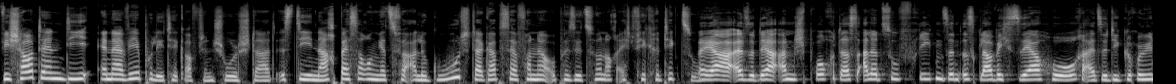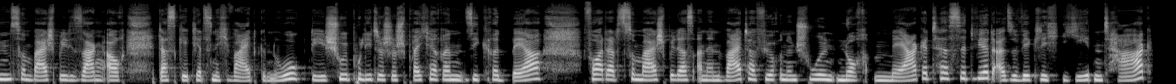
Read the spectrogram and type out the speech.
Wie schaut denn die NRW-Politik auf den Schulstart? Ist die Nachbesserung jetzt für alle gut? Da gab es ja von der Opposition auch echt viel Kritik zu. Ja, also der Anspruch, dass alle zufrieden sind, ist, glaube ich, sehr hoch. Also die Grünen zum Beispiel, die sagen auch, das geht jetzt nicht weit genug. Die schulpolitische Sprecherin Sigrid Bär fordert zum Beispiel, dass an den weiterführenden Schulen noch mehr getestet wird, also wirklich jeden Tag.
